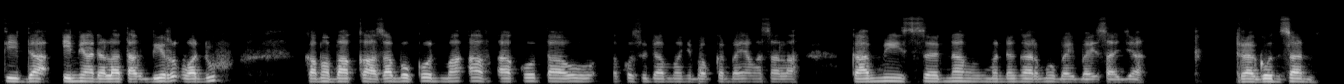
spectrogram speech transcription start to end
Tidak, ini adalah takdir. Waduh, Kamabaka, Sabukun, maaf aku tahu aku sudah menyebabkan banyak masalah. Kami senang mendengarmu baik-baik saja. Dragon Sun,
